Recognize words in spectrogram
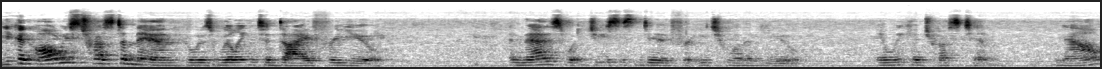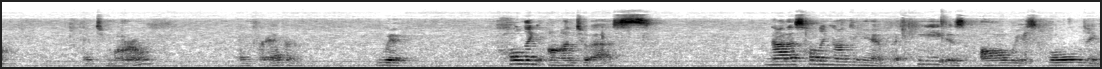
you can always trust a man who is willing to die for you. And that is what Jesus did for each one of you. And we can trust him now and tomorrow and forever with holding on to us not us holding on to him, but he is always holding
